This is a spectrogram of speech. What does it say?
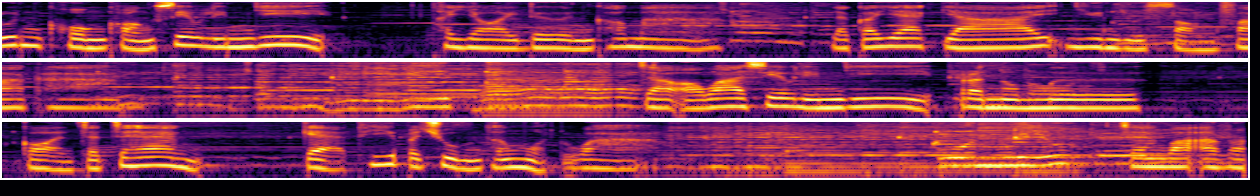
รุ่นคงของเซี่ยวลิมยี่ ทยอยเดินเข้ามา แล้วก็แยกย้ายยืนอยู่สองฝ้าข้าง เจ้าอาวาสเซี่ยวลิมยี่ ประนมมือ ก่อนจะแจ้ง แก่ที่ประชุมทั้งหมดว่า แจ้งว่าอะไร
